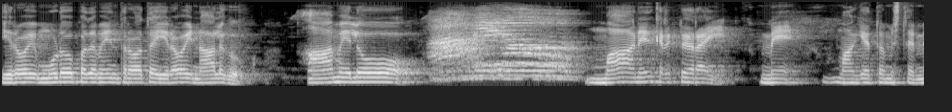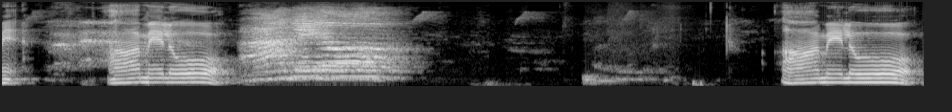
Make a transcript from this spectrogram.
ఇరవై మూడో పదమైన తర్వాత ఇరవై నాలుగు. ఆమెలో మా అనేది కరెక్ట్గా రాయి. మే. మాకేతం ఇస్తే మే. ఆమెలో ఆమెలో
